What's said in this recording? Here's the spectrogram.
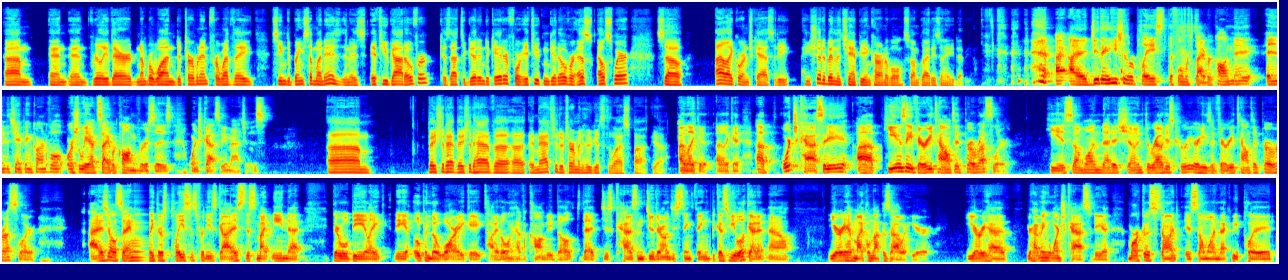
Um, and and really their number one determinant for whether they seem to bring someone in and is if you got over because that's a good indicator for if you can get over es- elsewhere. So I like Orange Cassidy. he should have been the champion carnival. So I'm glad he's in AEW. I, I do you think he should replace the former Cyber Kong in the Champion Carnival, or should we have Cyber Kong versus Orange Cassidy matches? Um, they should have they should have a, a, a, match to determine who gets the last spot. Yeah, I like it. I like it. Uh, Orange Cassidy, uh, he is a very talented pro wrestler. He is someone that has shown throughout his career he's a very talented pro wrestler. As y'all saying, like there's places for these guys. This might mean that there will be like they open the Owarai Gate title and have a comedy belt that just has them do their own distinct thing. Because if you look at it now, you already have Michael Nakazawa here. You already have you're having Orange Cassidy. Marko Stunt is someone that can be played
